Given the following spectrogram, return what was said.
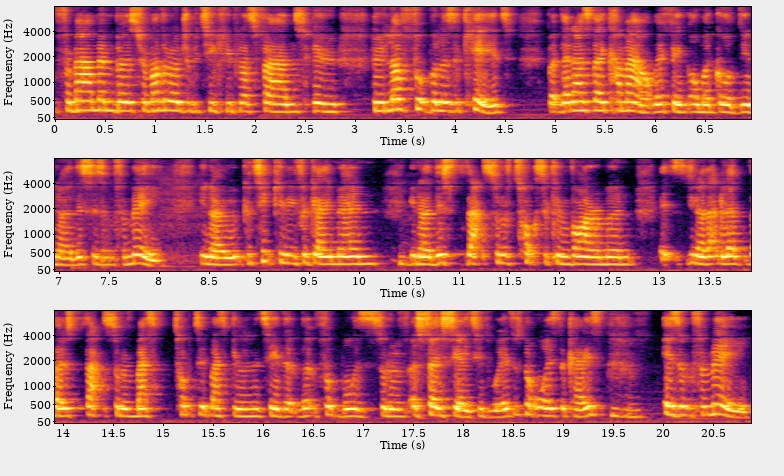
from our members, from other LGBTQ plus fans who who love football as a kid, but then as they come out, they think, oh my god, you know, this isn't for me. You know, particularly for gay men, mm-hmm. you know, this that sort of toxic environment. It's you know that those that sort of mas- toxic masculinity that that football is sort of associated with. It's not always the case. Mm-hmm isn't for me.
